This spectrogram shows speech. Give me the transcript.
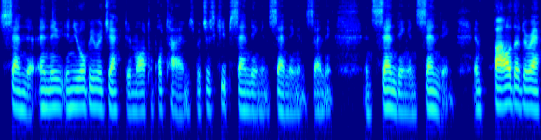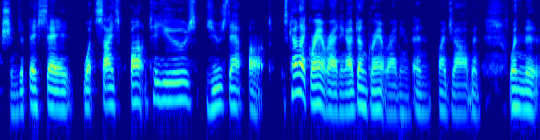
send it. And, they, and you will be rejected multiple times but just keep sending and sending and sending and sending and sending and follow the directions. If they say what size font to use? Use that font. It's kind of like grant writing. I've done grant writing in my job and when the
